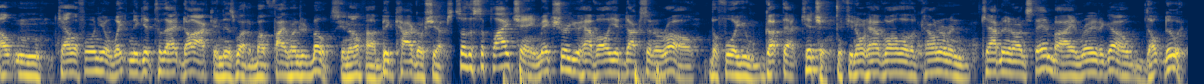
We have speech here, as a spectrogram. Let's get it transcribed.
out in California waiting to get to that dock, and there's what about 500 boats, you know, uh, big cargo ships. So the supply chain, make sure you have all your ducks in a row before you gut that kitchen. If you don't have all of the counter and cabinet on standby and ready to go, don't do it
